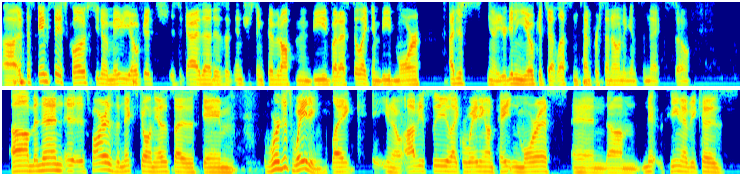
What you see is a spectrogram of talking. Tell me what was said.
Uh, if this game stays close, you know, maybe Jokic is a guy that is an interesting pivot off of Embiid, but I still like Embiid more. I just, you know, you're getting Jokic at less than 10% owned against the Knicks. So, um, and then as far as the Knicks go on the other side of this game, we're just waiting. Like, you know, obviously, like we're waiting on Payton Morris and um, Tina because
